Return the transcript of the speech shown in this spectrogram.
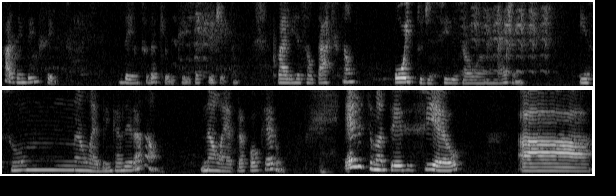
fazem bem feito, dentro daquilo que eles acreditam. Vale ressaltar que são oito desfiles ao ano, né, gente? Isso não é brincadeira, não. Não é para qualquer um. Ele se manteve fiel a,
